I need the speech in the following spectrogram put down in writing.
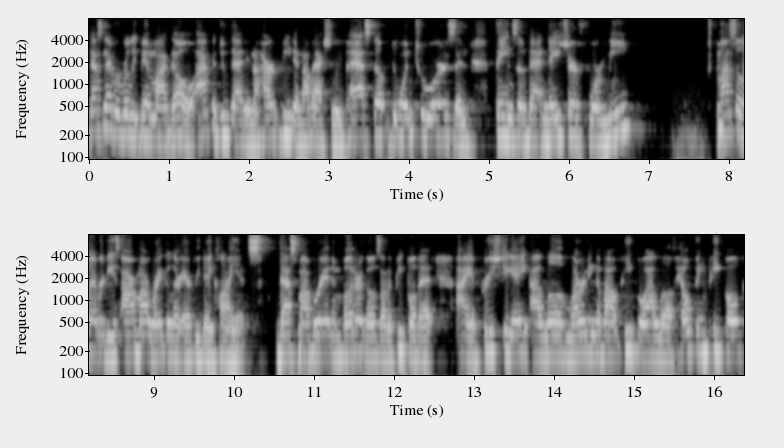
That's never really been my goal. I could do that in a heartbeat, and I've actually passed up doing tours and things of that nature for me my celebrities are my regular everyday clients. That's my bread and butter. Those are the people that I appreciate. I love learning about people. I love helping people.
